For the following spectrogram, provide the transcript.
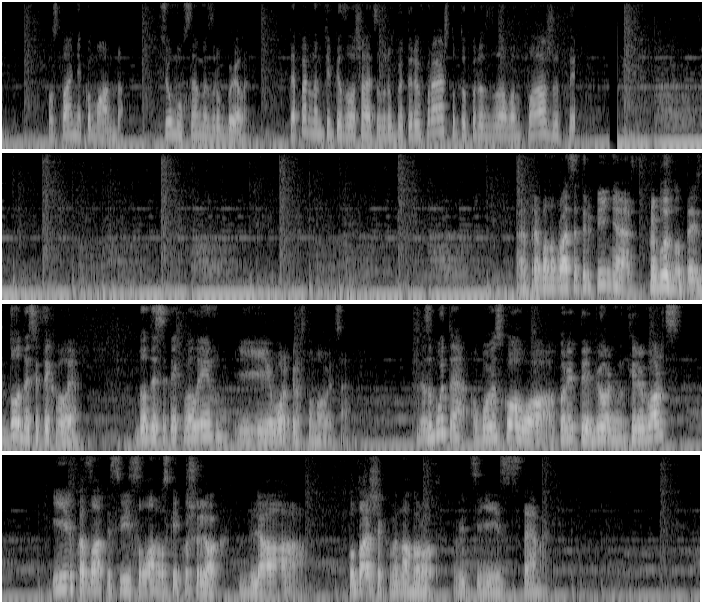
Остання команда. В цьому все ми зробили. Тепер нам тільки залишається зробити рефреш, тобто перезавантажити. Треба набратися терпіння приблизно десь до 10 хвилин. До 10 хвилин і воркер встановиться. Не забудьте обов'язково перейти в Earning Rewards і вказати свій солановський кошельок для подальших винагород від цієї системи.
